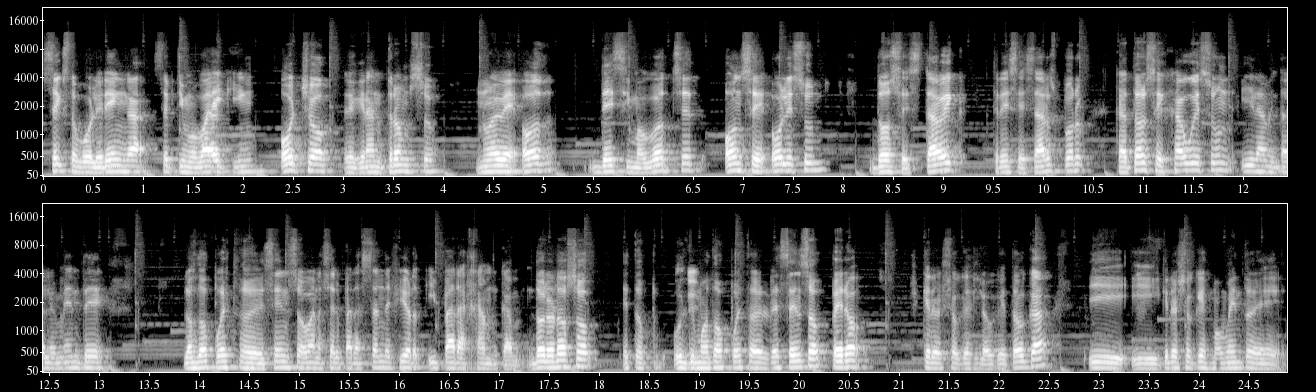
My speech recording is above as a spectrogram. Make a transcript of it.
sexto Bolerenga, séptimo Viking, ocho el Gran Tromso, nueve Odd, décimo Godset, once Olesund, doce Stabek, trece Sarpsborg, catorce Haugesund y lamentablemente los dos puestos de descenso van a ser para Sandefjord y para Hamkam. Doloroso estos últimos dos puestos de descenso, pero creo yo que es lo que toca. Y, creo yo que es momento de,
